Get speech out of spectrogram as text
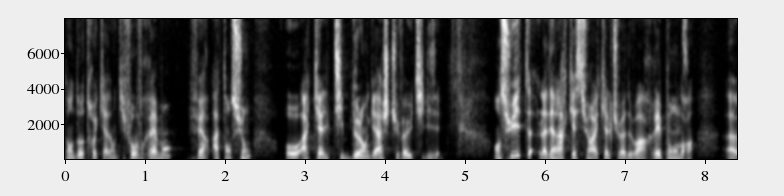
dans d'autres cas. Donc il faut vraiment faire attention à quel type de langage tu vas utiliser. Ensuite, la dernière question à laquelle tu vas devoir répondre euh,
